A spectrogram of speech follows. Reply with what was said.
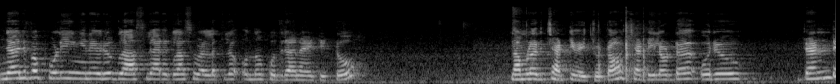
ഞാനിപ്പോൾ പുളി ഇങ്ങനെ ഒരു ഗ്ലാസ്സിൽ അര ഗ്ലാസ് വെള്ളത്തിൽ ഒന്ന് കുതിരാനായിട്ടിട്ടു. നമ്മളൊരു ചട്ടി വെച്ചു കേട്ടോ ചട്ടിയിലോട്ട് ഒരു രണ്ട്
